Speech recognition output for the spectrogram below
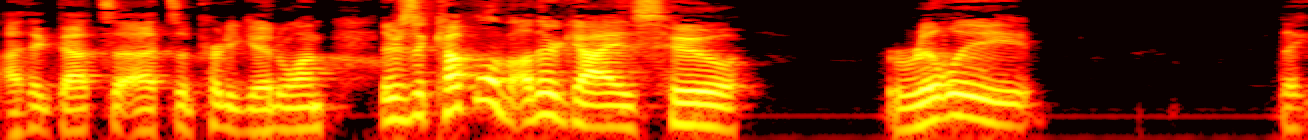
I think that's uh, that's a pretty good one. There's a couple of other guys who really they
